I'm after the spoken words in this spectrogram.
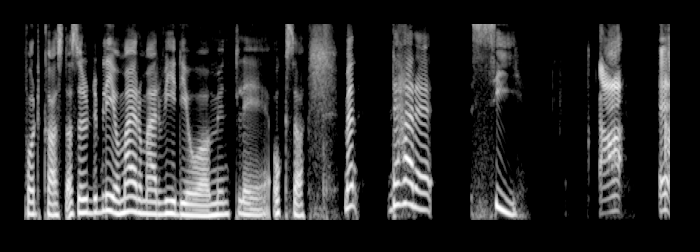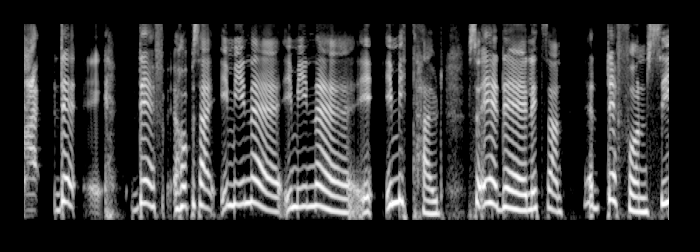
podkast. Altså, det blir jo mer og mer video og muntlig også. Men det her er si Ah, Eh, det, det jeg håper jeg i mine I, mine, i, i mitt haud så er det litt sånn ja, det får en si.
